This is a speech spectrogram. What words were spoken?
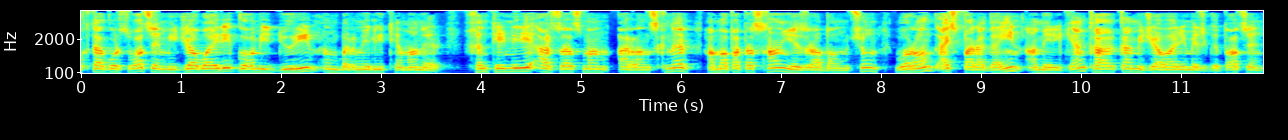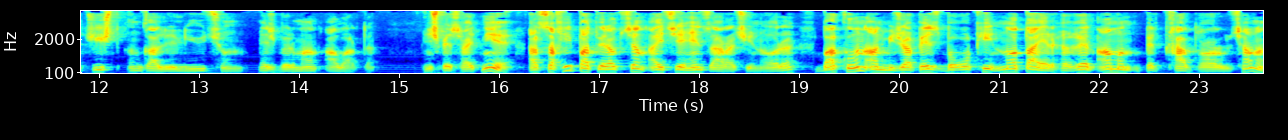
օգտագործված են միջավայրի կողմից դյուրին ըմբռնելի թեմաներ, խնդիրների արձածման առանցքներ, համապատասխան եզրաբանություն, որոնք այս պարագային ամերիկյան քաղաքական միջավայրի մեջ գտած են ճիշտ ընկալելիություն։ Մեջբերման ավարտը։ Ինչպես հայտնի է, Արցախի պատվիրակության այցի հենց առաջին օրը Բաքուն անմիջապես բողոքի նոտա էր հղել ԱՄՆ պետքարտուղարությանը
